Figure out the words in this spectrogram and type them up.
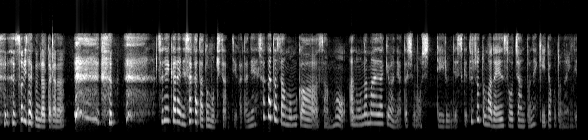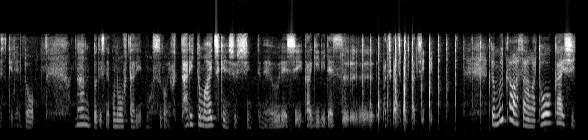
反田君だったかな？それからね坂田智樹さんっていう方ね。坂田さんも向川さんもあのお名前だけはね私も知っているんですけどちょっとまだ演奏ちゃんとね聞いたことないんですけれどなんとですねこのお二人もうすごい。2人とも愛知県出身ってね嬉しい限りです。パチパチパチパチ。と向川さんは東海市っ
